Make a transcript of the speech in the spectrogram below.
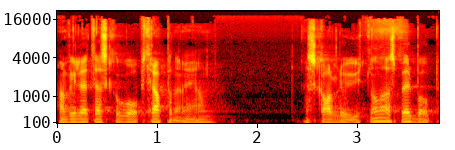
Han vil at jeg skal gå opp trappene med ham. Skal du ut nå, da? spør Bob.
